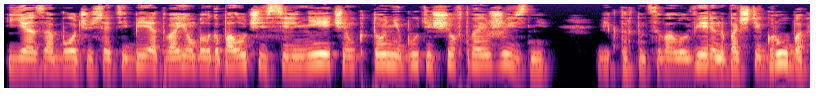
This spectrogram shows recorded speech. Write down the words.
Я забочусь о тебе и о твоем благополучии сильнее, чем кто-нибудь еще в твоей жизни. Виктор танцевал уверенно, почти грубо,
